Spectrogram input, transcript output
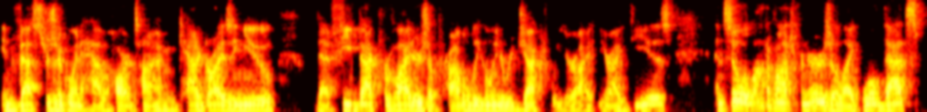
investors are going to have a hard time categorizing you that feedback providers are probably going to reject your your ideas. And so a lot of entrepreneurs are like well that's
